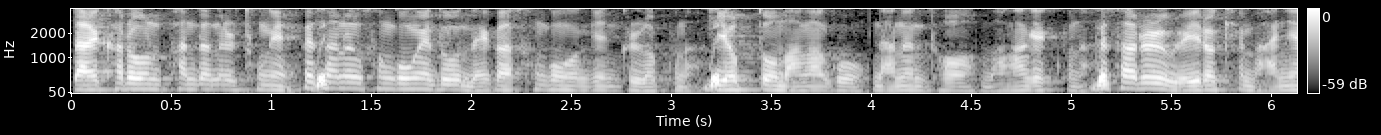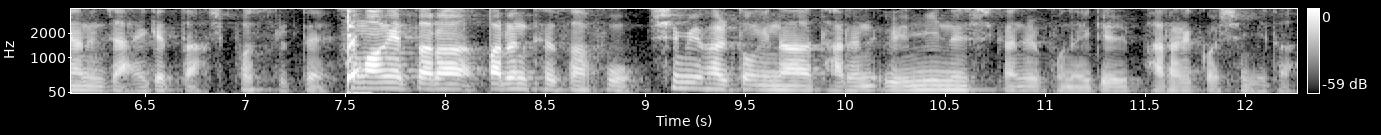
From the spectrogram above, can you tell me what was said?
날카로운 판단을 통해 회사는 성공해도 내가 성공하긴 글렀구나. 기업도 망하고 나는 더 망하겠구나. 회사를 왜 이렇게 많이 하는지 알겠다 싶었을 때 상황에 따라 빠른 퇴사 후 취미 활동이나 다른 의미 있는 시간을 보내길 바랄 것입니다.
